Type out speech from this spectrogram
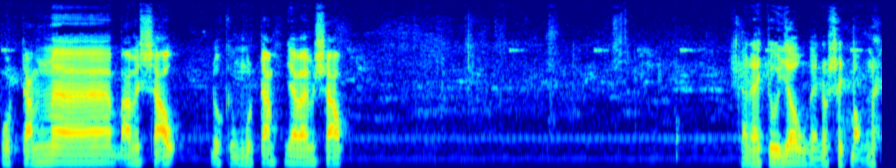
136 độ cứng 100 và 36 cái này chui dâu, cái nó sạch bóng này.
